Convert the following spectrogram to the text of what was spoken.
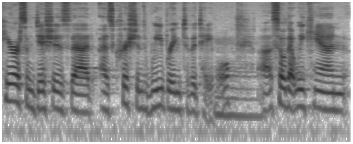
here are some dishes that as Christians we bring to the table mm. uh, so that we can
